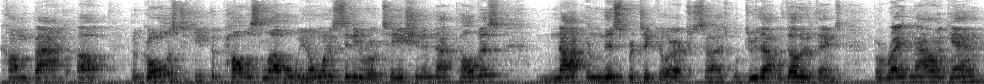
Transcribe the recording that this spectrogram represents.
come back up. The goal is to keep the pelvis level. We don't wanna see any rotation in that pelvis, not in this particular exercise. We'll do that with other things, but right now, again,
